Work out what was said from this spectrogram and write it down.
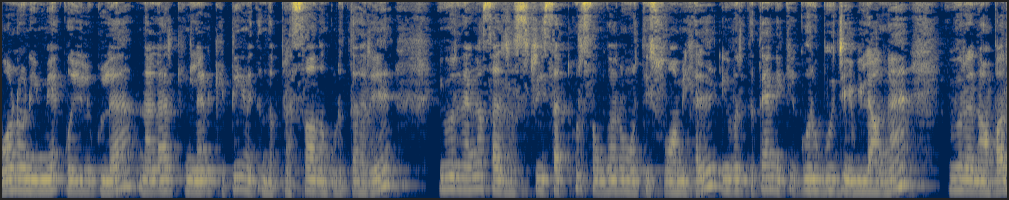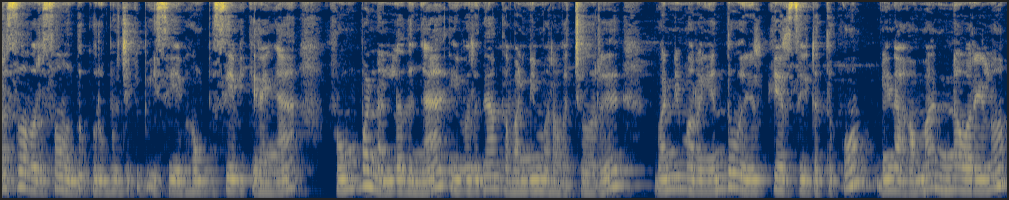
போனோனையுமே கோயிலுக்குள்ளே நல்லா இருக்கீங்களான்னு கேட்டு எனக்கு இந்த பிரசாதம் கொடுத்தாரு. இவர் தாங்க ச ஸ்ரீ சத்குரு சங்காரமூர்த்தி சுவாமிகள். இவருக்கு தான் இன்றைக்கி குரு பூஜை விழாங்க. இவரை நான் வருஷம் வருஷம் வந்து குரு பூஜைக்கு போய் சேவகம் சேவிக்கிறேங்க. ரொம்ப நல்லதுங்க. இவர் தான் அந்த வன்னி மரம் வச்சவர். வன்னி மரம் எந்த ஒரு இயற்கை சீட்டத்துக்கும் வீணாகாமல் இன்ன வரையிலும்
